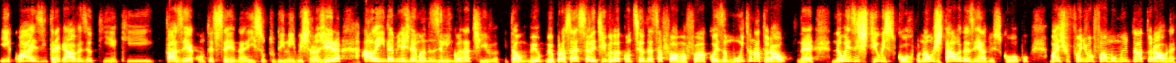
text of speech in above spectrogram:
e quais entregáveis eu tinha que fazer acontecer, né? Isso tudo em língua estrangeira, além das minhas demandas em língua nativa. Então, meu, meu processo seletivo ele aconteceu dessa forma. Foi uma coisa muito natural, né? Não existiu o escorpo, não estava desenhado o escorpo, mas foi de uma forma muito natural, né?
